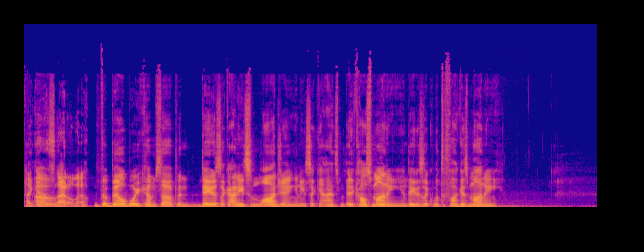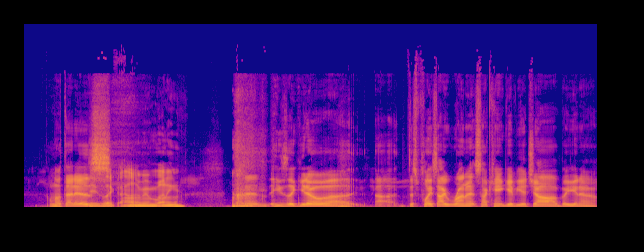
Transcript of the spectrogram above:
I guess. Um, I don't know. The bellboy comes up and Data's like, I need some lodging, and he's like, Yeah, it's, it costs money. And Data's like, What the fuck is money? I don't know what that is. He's like, I don't have money. and he's like, you know, uh, uh, this place I run it, so I can't give you a job, but you know,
